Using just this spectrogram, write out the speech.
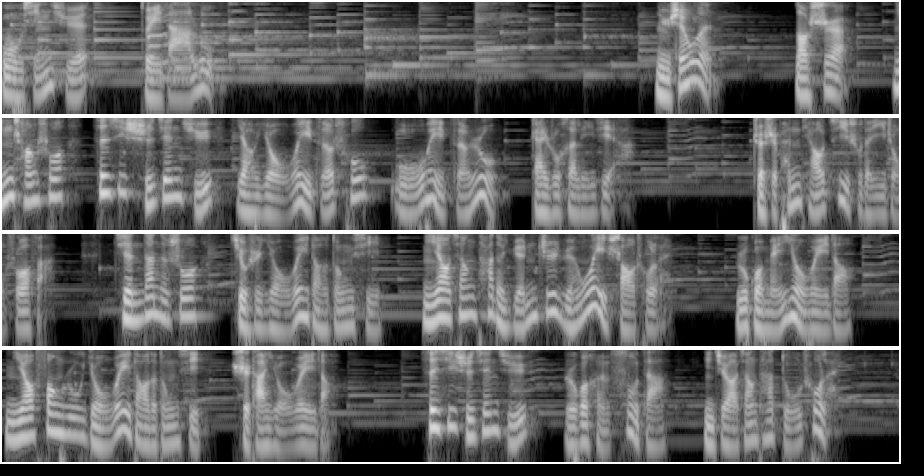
五行学对答录。女生问：“老师，您常说分析时间局要有位则出，无位则入，该如何理解啊？”这是烹调技术的一种说法。简单的说，就是有味道的东西，你要将它的原汁原味烧出来；如果没有味道，你要放入有味道的东西，使它有味道。分析时间局，如果很复杂，你就要将它读出来；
